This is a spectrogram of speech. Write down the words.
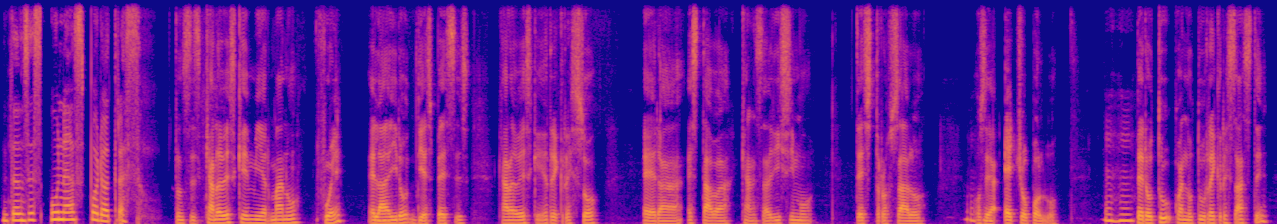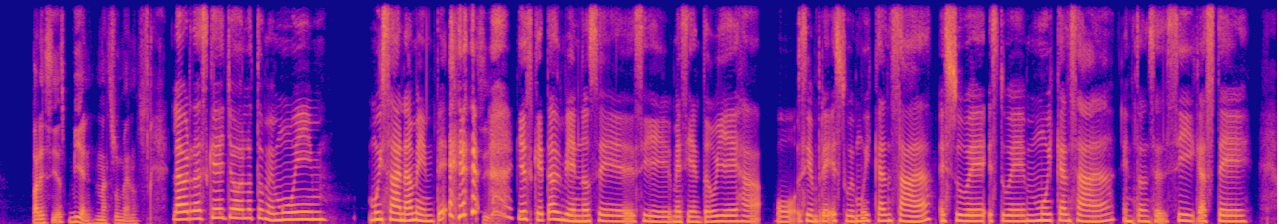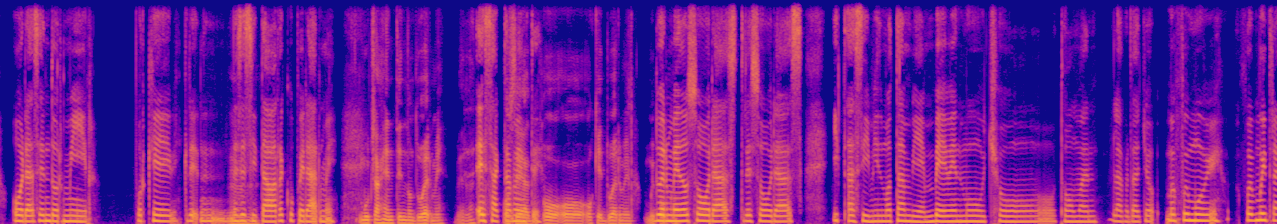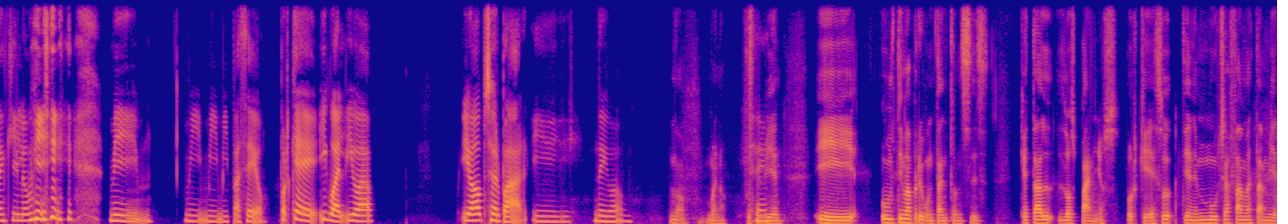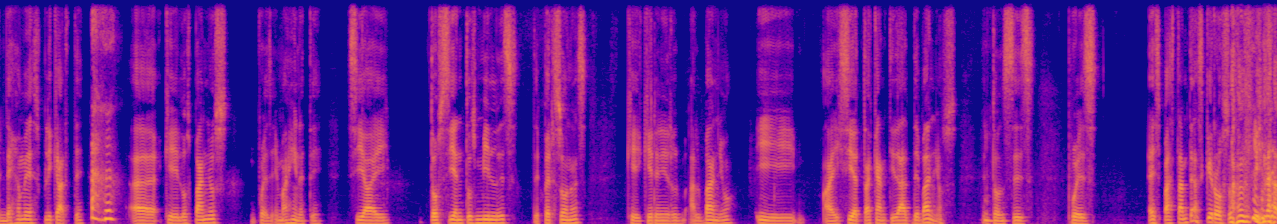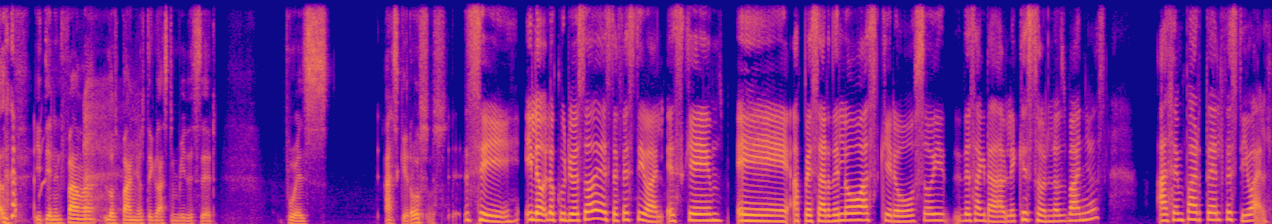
Entonces, unas por otras. Entonces, cada vez que mi hermano fue, él ha ido diez veces. Cada vez que regresó, era, estaba cansadísimo, destrozado, o sea, hecho polvo. Pero tú, cuando tú regresaste, parecías bien, más o menos. La verdad es que yo lo tomé muy, muy sanamente. y es que también no sé si me siento vieja o siempre estuve muy cansada. Estuve, estuve muy cansada. Entonces sí gasté horas en dormir porque necesitaba recuperarme. Mucha gente no duerme, ¿verdad? Exactamente. O, que duerme. duerme dos horas, tres horas y así mismo también beben mucho, toman. La verdad yo me fui muy, fue muy tranquilo mi, mi, mi, mi, mi paseo. Porque igual iba, iba a observar y no iba... No, bueno, pues muy bien. Y última pregunta entonces, ¿qué tal los baños? Porque eso tiene mucha fama también. Déjame explicarte eh, que los baños, pues imagínate, si hay 200 miles de personas que quieren ir al, baño y hay cierta cantidad de baños. Entonces, pues es bastante asqueroso al final. y tienen fama los baños de Glastonbury de ser pues asquerosos. Sí, y lo, lo curioso de este festival es que eh, a pesar de lo asqueroso y desagradable que son los baños, hacen parte del festival.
